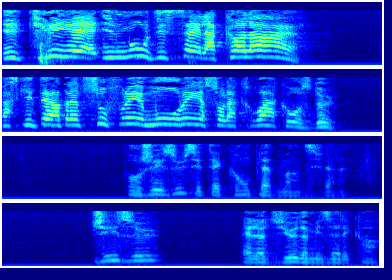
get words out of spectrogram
Ils criaient, ils maudissaient la colère parce qu'ils étaient en train de souffrir, mourir sur la croix à cause d'eux. Pour Jésus, c'était complètement différent. Jésus est le Dieu de miséricorde.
